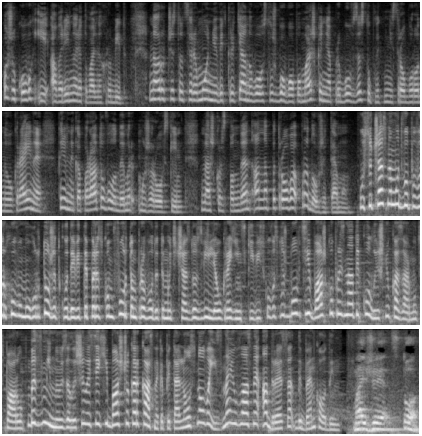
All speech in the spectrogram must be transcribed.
пошукових і аварійно-рятувальних робіт. На урочисту церемонію відкриття нового службового помешкання прибув заступник міністра оборони України, керівник апарату Володимир Можаровський. Наш кореспондент Анна Петрова продовжить тему. У сучасному двоповерховому гуртожитку, де відтепер з комфортом проводитимуть час дозвілля українські військовослужбовці, важко признати колишню казарму Цпару. Беззмінною залишилася хіба що каркасна капітальна основа і з нею, власне, адреса Дибенко-1. майже 100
